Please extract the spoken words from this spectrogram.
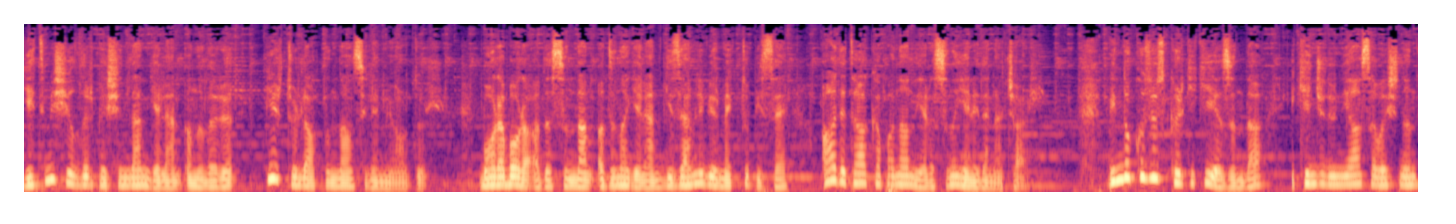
70 yıldır peşinden gelen anıları bir türlü aklından silemiyordur. Bora Bora adasından adına gelen gizemli bir mektup ise adeta kapanan yarasını yeniden açar. 1942 yazında İkinci Dünya Savaşı'nın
